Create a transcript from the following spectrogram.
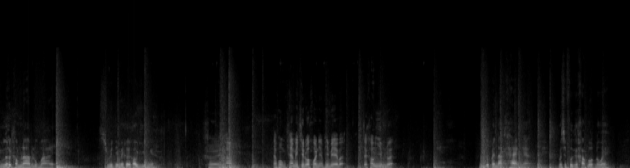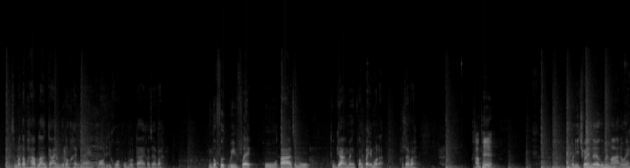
มึงเลิกทำหน้าเป็นลูกหมาเนี่ยชีวิตนี้ไม่เคยเข้ายิมไง เคยครับ แต่ผมแค่ไม่คิดว่าคนอย่างพี่เบ๊บอะจะเข้ายิมด้วย มึงจะเป็นนักแข่งเนี่ยไม่ใช่ฝึกแค่ขับรถนะเว้ย สมรรถภาพร่างกายมึงก็ต้องแข็งแรงพอที่จะควบคุมรถได้เข้าใจปะมึงต้องฝึก reflex หูตา จมูก ทุกอย่างแม่งต้องเป๊ะหมดอะเข้าใจปะครับพี่ วันนี้เทรนเนอร์กูไม่มานะเว้ย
